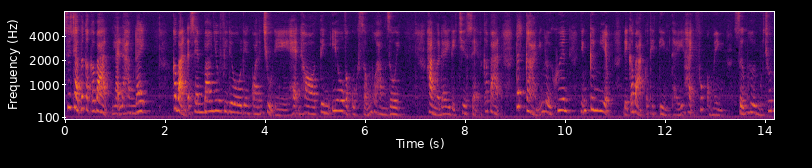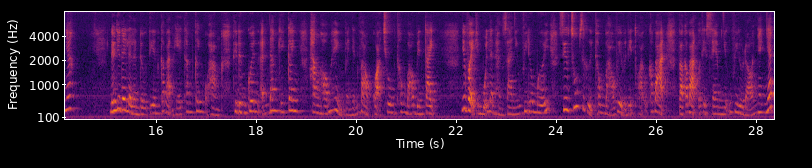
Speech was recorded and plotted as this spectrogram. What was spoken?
Xin chào tất cả các bạn, lại là Hằng đây. Các bạn đã xem bao nhiêu video liên quan đến chủ đề hẹn hò, tình yêu và cuộc sống của Hằng rồi? Hằng ở đây để chia sẻ với các bạn tất cả những lời khuyên, những kinh nghiệm để các bạn có thể tìm thấy hạnh phúc của mình sớm hơn một chút nhé. Nếu như đây là lần đầu tiên các bạn ghé thăm kênh của Hằng thì đừng quên ấn đăng ký kênh Hằng hóm hình và nhấn vào quả chuông thông báo bên cạnh. Như vậy thì mỗi lần Hằng ra những video mới, YouTube sẽ gửi thông báo về với điện thoại của các bạn và các bạn có thể xem những video đó nhanh nhất.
